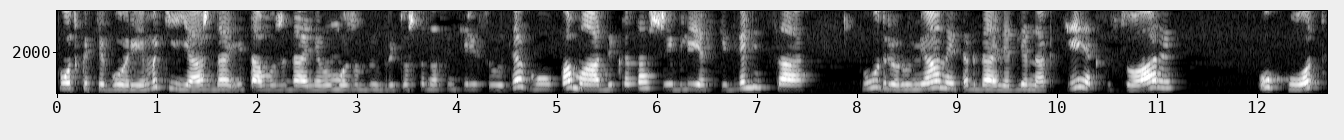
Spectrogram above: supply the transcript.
подкатегории макияж, да, и там уже далее мы можем выбрать то, что нас интересует для губ, помады, карандаши, блески, для лица, пудры, румяна и так далее, для ногтей, аксессуары, уход,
